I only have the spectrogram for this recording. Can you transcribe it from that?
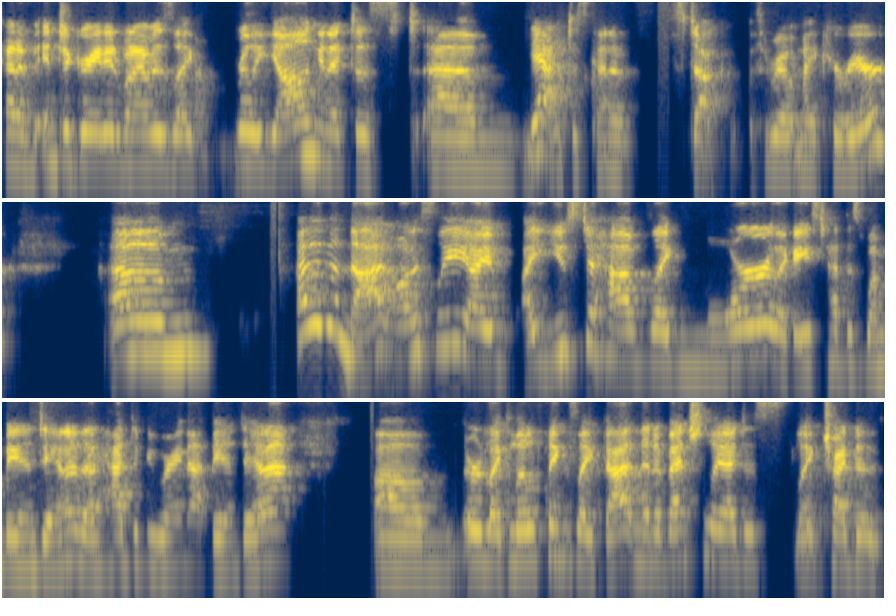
kind of integrated when I was like really young, and it just um, yeah, it just kind of stuck throughout my career. Um, other than that, honestly, I I used to have like more like I used to have this one bandana that I had to be wearing that bandana um or like little things like that. And then eventually I just like tried to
